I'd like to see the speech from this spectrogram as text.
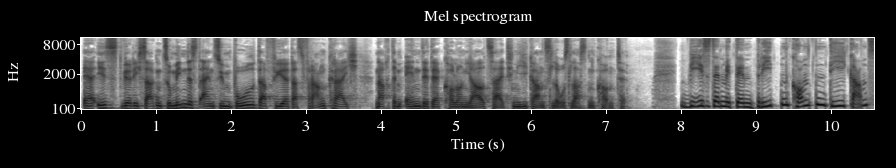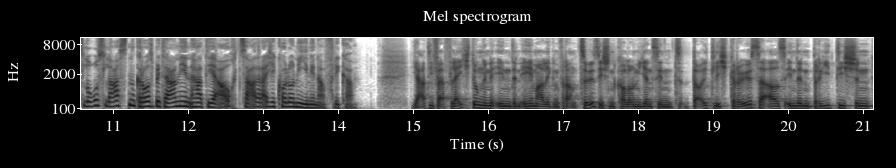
Er ist, würde ich sagen, zumindest ein Symbol dafür, dass Frankreich nach dem Ende der Kolonialzeit nie ganz loslassen konnte. Wie ist es denn mit den Briten? Konnten die ganz loslassen? Großbritannien hat ja auch zahlreiche Kolonien in Afrika. Ja, die Verflechtungen in den ehemaligen französischen Kolonien sind deutlich größer als in den britischen.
